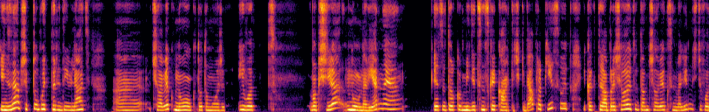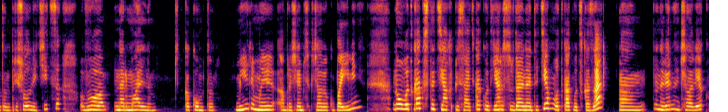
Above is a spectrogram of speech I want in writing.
я не знаю вообще, кто будет предъявлять человек, но кто-то может. И вот вообще, ну, наверное, это только в медицинской карточке, да, прописывают, и как-то обращаются там человек с инвалидностью, вот он пришел лечиться в нормальном каком-то мире, мы обращаемся к человеку по имени. Ну вот как в статьях писать, как вот я рассуждаю на эту тему, вот как вот сказать, эм, ну, наверное, человек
